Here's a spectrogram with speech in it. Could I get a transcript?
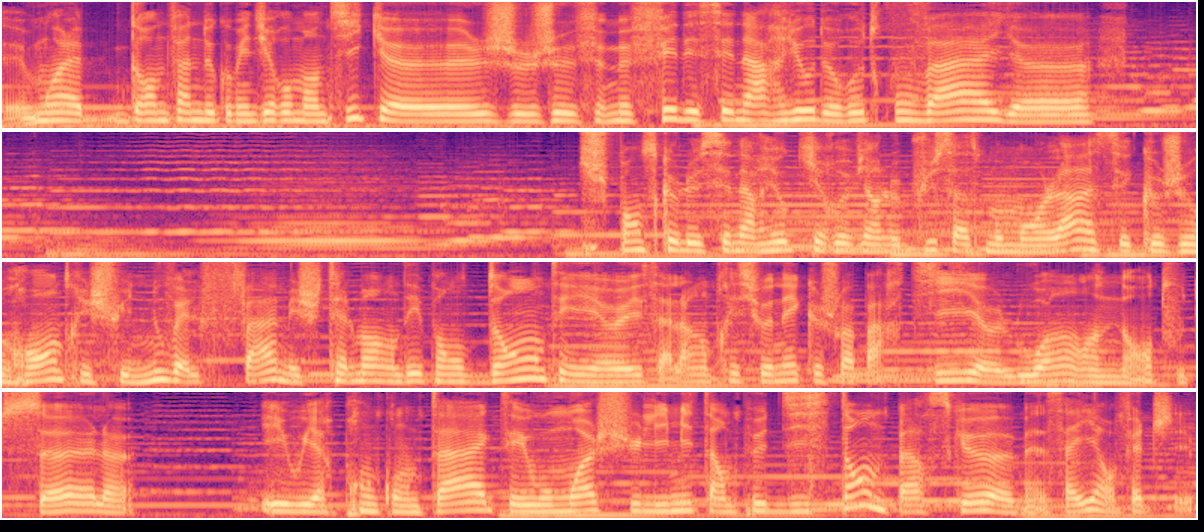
Euh, moi, grande fan de comédie romantique, euh, je, me fais des scénarios de retrouvailles. Euh. Je pense que le scénario qui revient le plus à ce moment-là, c'est que je rentre et je suis une nouvelle femme et je suis tellement indépendante et, et ça l'a impressionné que je sois partie loin un an toute seule et où il reprend contact et où moi je suis limite un peu distante parce que euh, ben, ça y est en fait j'ai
